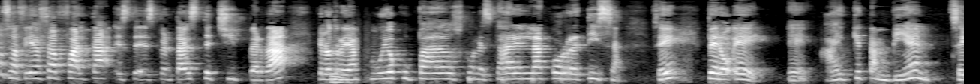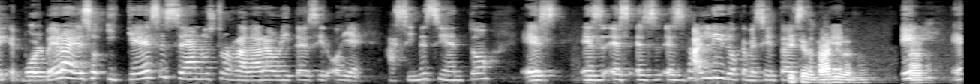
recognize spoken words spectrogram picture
nos hacía esa falta este, despertar este chip, ¿verdad? Que lo traíamos muy ocupados con estar en la corretiza, ¿sí? Pero, eh, eh, hay que también volver a eso y que ese sea nuestro radar ahorita, decir, oye, así me siento, es, es, es, es, es válido que me sienta de y que es válido, ¿no? Es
